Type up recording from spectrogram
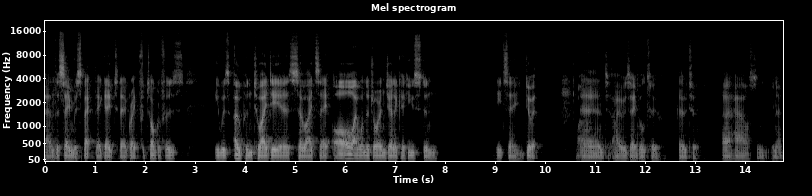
and the same respect they gave to their great photographers. He was open to ideas. So I'd say, Oh, I want to draw Anjelica Huston. He'd say, Do it. And I was able to go to her house and, you know.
